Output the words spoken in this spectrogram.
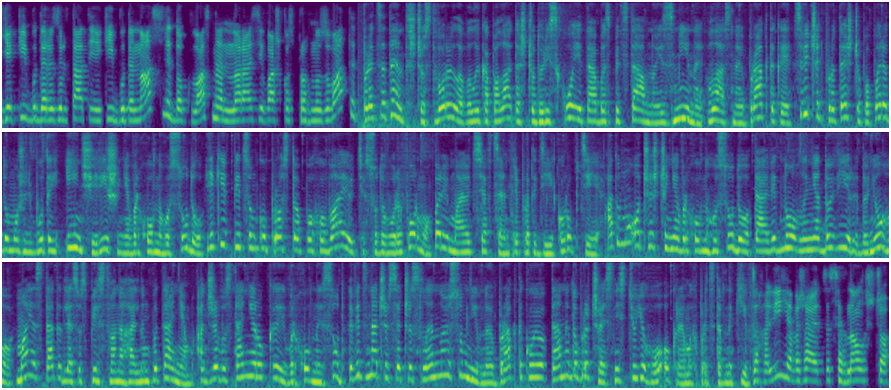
який буде результат, і який буде наслідок, власне, наразі важко спрогнозувати. Прецедент, що створила Велика Палата щодо різкої та безпідставної зміни власної практики, свідчить про те, що попереду можуть бути інші рішення Верховного суду, які в підсумку просто поховають судову реформу, переймаються в центрі протидії корупції. А тому очищення Верховного суду та відновлення довіри до нього має стати для суспільства нагальним питанням, адже в останні роки Верховний суд відзначився численною сумнівною практикою та недоброчесністю його окремих представників. Взагалі, я вважаю це сигнал, що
